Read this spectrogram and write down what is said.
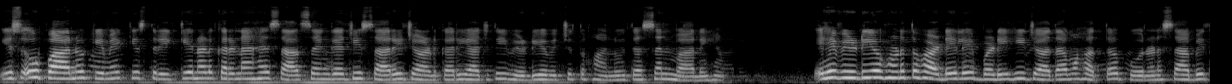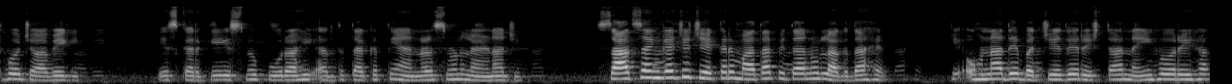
ਇਸ ਉਪਾਅ ਨੂੰ ਕਿਵੇਂ, ਕਿਸ ਤਰੀਕੇ ਨਾਲ ਕਰਨਾ ਹੈ? ਸਾਧ ਸੰਗਤ ਜੀ, ਸਾਰੀ ਜਾਣਕਾਰੀ ਅੱਜ ਦੀ ਵੀਡੀਓ ਵਿੱਚ ਤੁਹਾਨੂੰ ਦੱਸਣ ਵਾਲੇ ਹਾਂ। ਇਹ ਵੀਡੀਓ ਹੁਣ ਤੁਹਾਡੇ ਲਈ ਬੜੀ ਹੀ ਜ਼ਿਆਦਾ ਮਹੱਤਵਪੂਰਨ ਸਾਬਿਤ ਹੋ ਜਾਵੇਗੀ। ਇਸ ਕਰਕੇ ਇਸ ਨੂੰ ਪੂਰਾ ਹੀ ਅੰਤ ਤੱਕ ਧਿਆਨ ਨਾਲ ਸੁਣ ਲੈਣਾ ਜੀ। ਸਾਧ ਸੰਗਤ ਜੀ, ਜੇਕਰ ਮਾਤਾ ਪਿਤਾ ਨੂੰ ਲੱਗਦਾ ਹੈ ਕਿ ਉਹਨਾਂ ਦੇ ਬੱਚੇ ਦੇ ਰਿਸ਼ਤਾ ਨਹੀਂ ਹੋ ਰਿਹਾ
